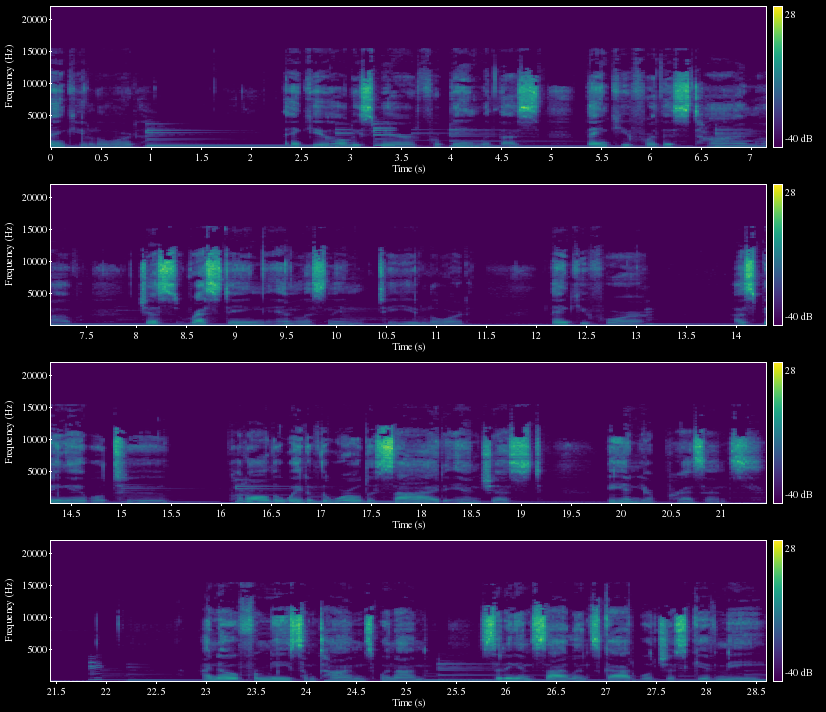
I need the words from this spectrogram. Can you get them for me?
Thank you, Lord. Thank you, Holy Spirit, for being with us. Thank you for this time of just resting and listening to you, Lord. Thank you for us being able to put all the weight of the world aside and just be in your presence. I know for me, sometimes when I'm sitting in silence, God will just give me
